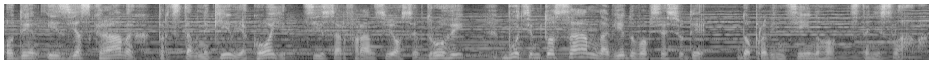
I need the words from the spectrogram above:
один із яскравих представників якої цісар Франц Йосиф II буцімто сам навідувався сюди, до провінційного Станіслава.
